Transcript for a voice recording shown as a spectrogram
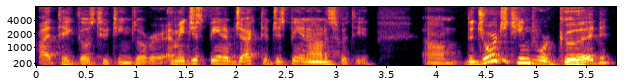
I'd take those two teams over. I mean, just being objective, just being honest with you. Um, the Georgia teams were good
